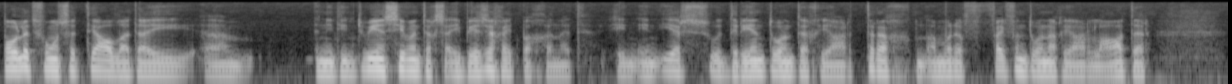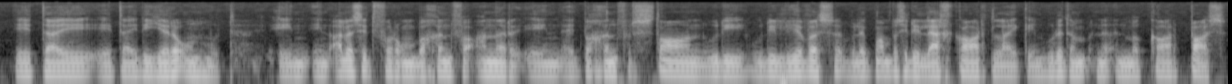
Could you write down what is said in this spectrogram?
Paul het vir ons vertel dat hy ehm um, in 1972 sy besigheid begin het en en eers so 23 jaar terug, dan word 25 jaar later het hy het hy die Here ontmoet en en alles het vir hom begin verander en hy het begin verstaan hoe die hoe die lewe se wil ek maar sê die legkaart lyk en hoe dit in, in mekaar pas.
